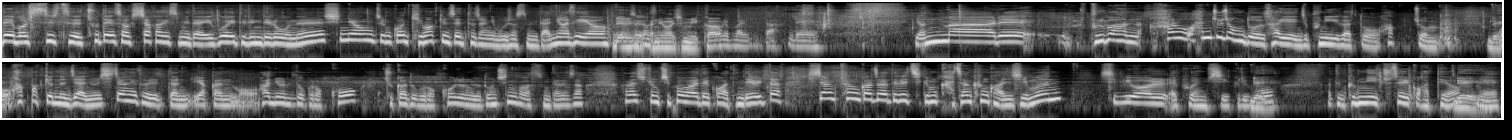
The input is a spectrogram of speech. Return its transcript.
네, 멀스트리트 초대석 시작하겠습니다. 예고해 드린 대로 오늘 신영증권 김학균 센터장님 모셨습니다. 안녕하세요. 네, 네 안녕하십니까? 오랜만입니다. 네. 연말에 불과 한 하루 한 주 정도 사이에 이제 분위기가 또 확 좀확 네. 뭐확 바뀌었는지 아니면 시장에서 일단 약간 뭐 환율도 그렇고 주가도 그렇고 좀 요동치는 것 같습니다. 그래서 하나씩 좀 짚어봐야 될 것 같은데요. 일단 시장 평가자들의 지금 가장 큰 관심은 12월 FOMC 그리고 네. 하여튼 금리 추세일 것 같아요. 네. 네.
